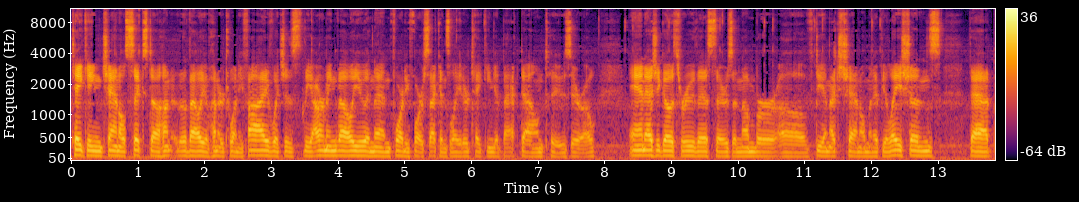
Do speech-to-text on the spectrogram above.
taking channel 6 to the value of 125, which is the arming value, and then 44 seconds later taking it back down to 0. And as you go through this, there's a number of DMX channel manipulations that,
